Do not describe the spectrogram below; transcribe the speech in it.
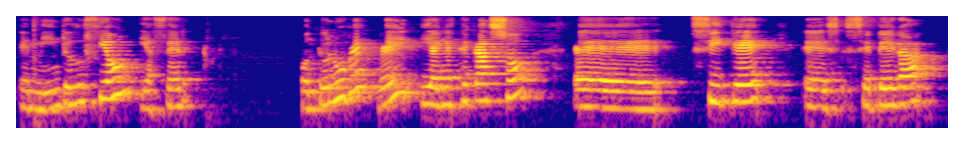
en mi introducción y hacer control V, ¿veis? Y en este caso eh, sí que eh, se pega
